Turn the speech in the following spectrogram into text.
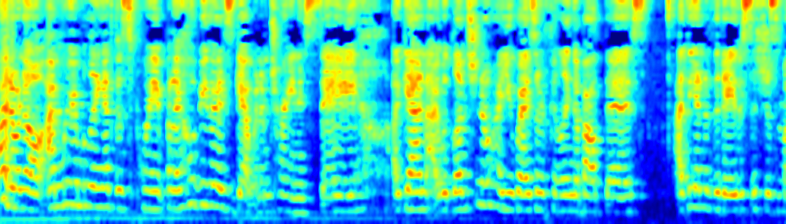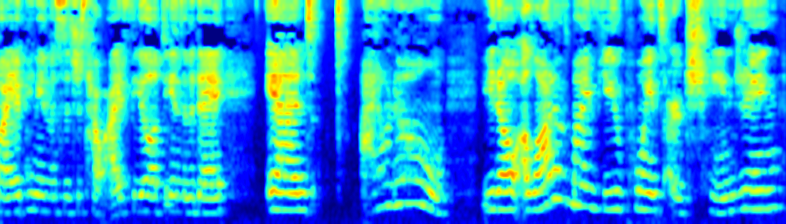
I don't know. I'm rambling at this point, but I hope you guys get what I'm trying to say. Again, I would love to know how you guys are feeling about this. At the end of the day, this is just my opinion. This is just how I feel at the end of the day. And I don't know. You know, a lot of my viewpoints are changing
